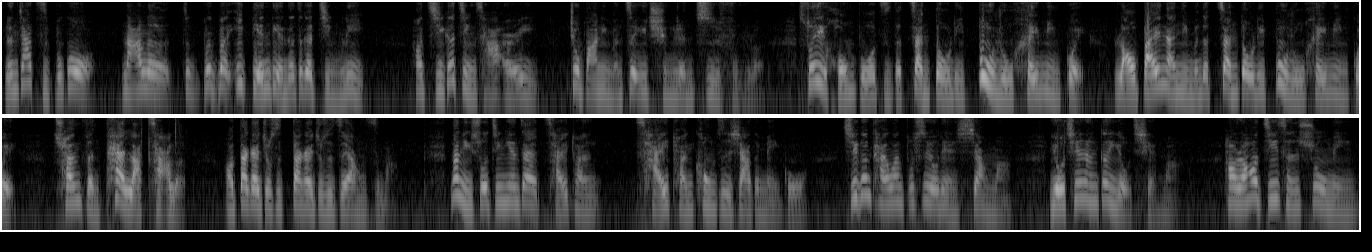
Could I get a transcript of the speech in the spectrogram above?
人家只不过拿了这不不一点点的这个警力，好几个警察而已，就把你们这一群人制服了。所以红脖子的战斗力不如黑命贵，老白男你们的战斗力不如黑命贵，川粉太拉差了。好，大概就是大概就是这样子嘛。那你说今天在财团？财团控制下的美国，其实跟台湾不是有点像吗？有钱人更有钱嘛。好，然后基层庶民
